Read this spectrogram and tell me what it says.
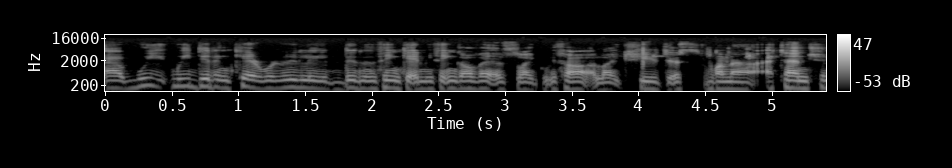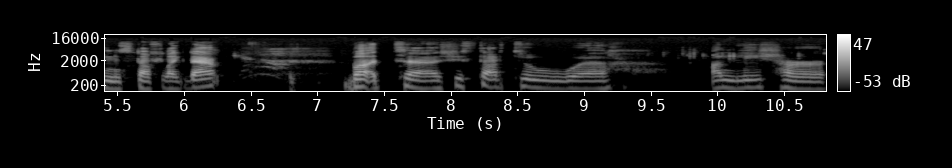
uh, we we didn't care we really didn't think anything of it it's like we thought like she just wanted attention and stuff like that. But uh, she started to uh, unleash her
